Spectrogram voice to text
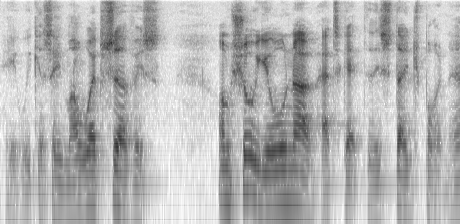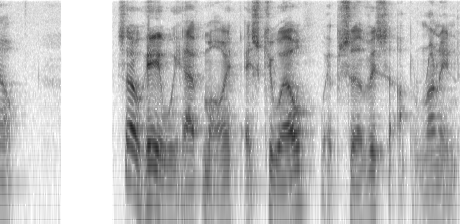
Here we can see my web service. I'm sure you all know how to get to this stage point now. So here we have my SQL web service up and running.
